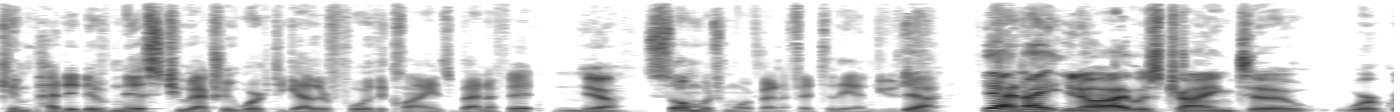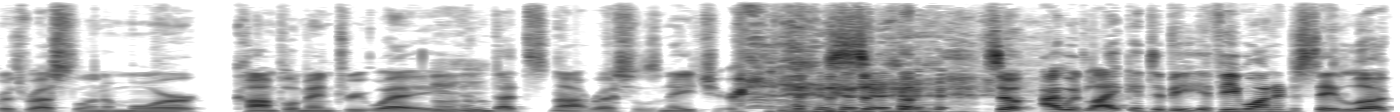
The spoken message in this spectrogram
competitiveness to actually work together for the client's benefit, Yeah. so much more benefit to the end user. Yeah. Yeah. And I, you know, I was trying to work with Russell in a more complementary way, Mhm. and that's not Russell's nature. so, so I would like it to be. If he wanted to say, look,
